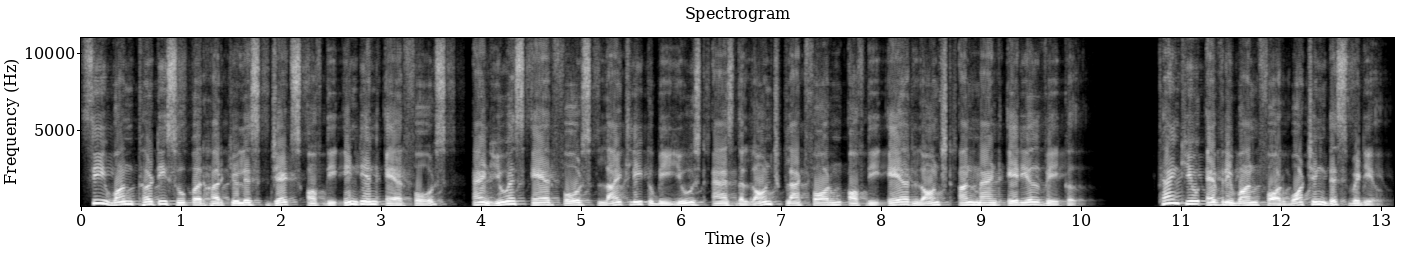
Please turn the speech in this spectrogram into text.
C-130 Super Hercules jets of the Indian Air Force and US Air Force likely to be used as the launch platform of the air-launched unmanned aerial vehicle. Thank you everyone for watching this video.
